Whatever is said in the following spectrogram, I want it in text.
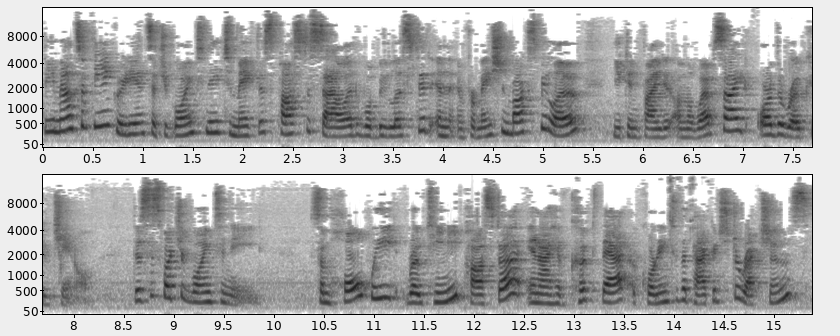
The amounts of the ingredients that you're going to need to make this pasta salad will be listed in the information box below. You can find it on the website or the Roku channel. This is what you're going to need. Some whole wheat rotini pasta, and I have cooked that according to the package directions.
